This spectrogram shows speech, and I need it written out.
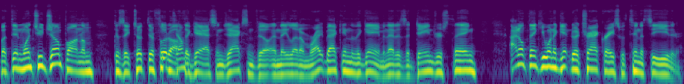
But then once you jump on them, because they took their foot Keep off the gas in Jacksonville and they let them right back into the game, and that is a dangerous thing. I don't think you want to get into a track race with Tennessee either.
